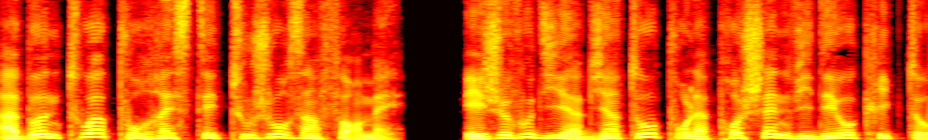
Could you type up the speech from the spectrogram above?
Abonne-toi pour rester toujours informé. Et je vous dis à bientôt pour la prochaine vidéo crypto.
